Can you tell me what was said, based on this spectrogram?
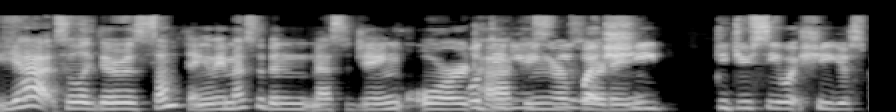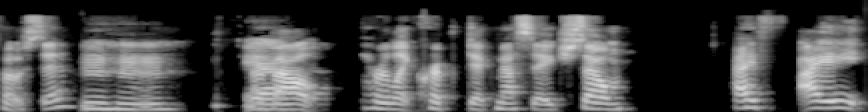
yeah, so like there was something. They must have been messaging or Well, did you talking see or what flirting. she did you see what she just posted mm-hmm. Yeah. about her like cryptic message? So I I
